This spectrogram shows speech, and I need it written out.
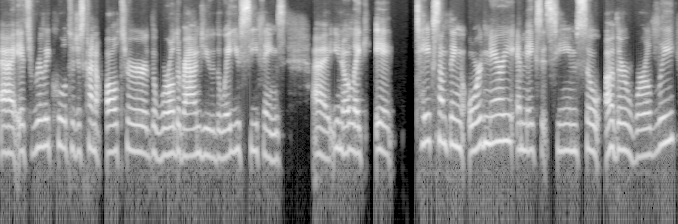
Uh, it's really cool to just kind of alter the world around you, the way you see things. Uh, you know, like it takes something ordinary and makes it seem so otherworldly.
